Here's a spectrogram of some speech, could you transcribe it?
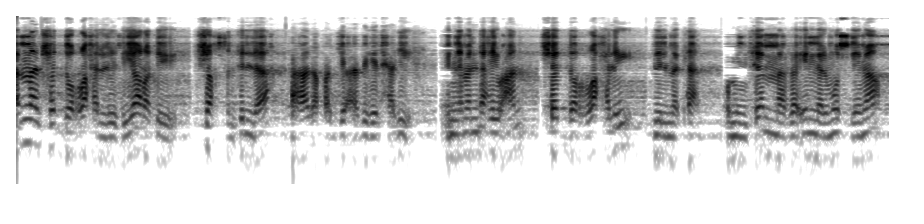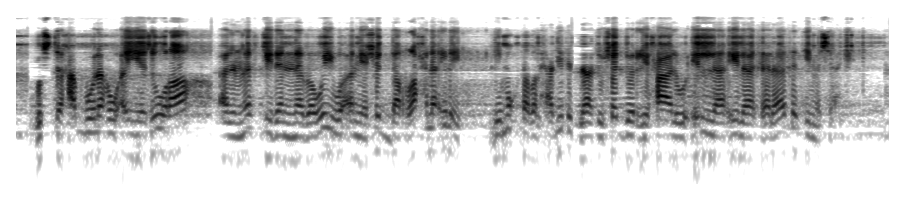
أما شد الرحل لزيارة شخص في الله فهذا قد جاء به الحديث. إنما النهي عن شد الرحل للمكان. ومن ثم فإن المسلم يستحب له أن يزور المسجد النبوي وأن يشد الرحل إليه. لمقتضى الحديث لا تشد الرحال إلا إلى ثلاثة مساجد.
